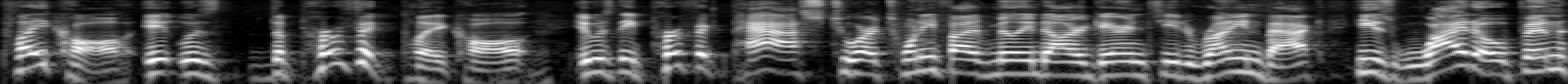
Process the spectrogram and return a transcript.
play call, it was the perfect play call. It was the perfect pass to our $25 million guaranteed running back. He's wide open.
